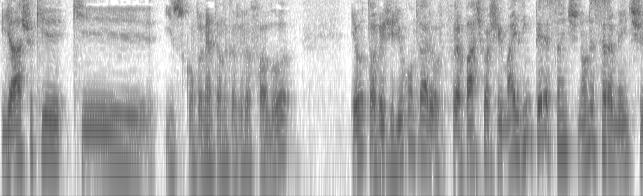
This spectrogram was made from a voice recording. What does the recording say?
E acho que, que isso, complementando o que a Júlia falou, eu talvez diria o contrário. Foi a parte que eu achei mais interessante. Não necessariamente.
